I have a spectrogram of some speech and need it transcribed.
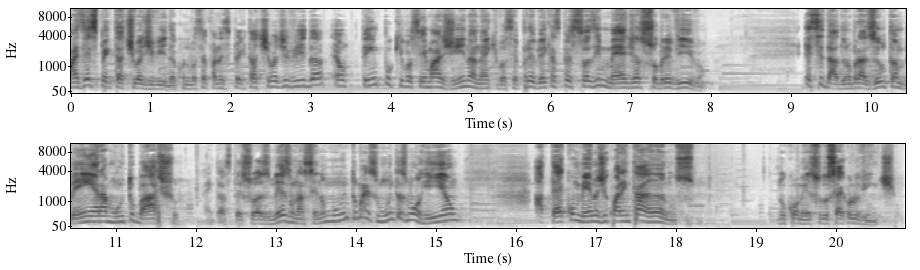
Mas e a expectativa de vida? Quando você fala em expectativa de vida, é o tempo que você imagina, né, que você prevê que as pessoas em média sobrevivam. Esse dado no Brasil também era muito baixo. Então as pessoas mesmo nascendo muito, mas muitas morriam até com menos de 40 anos no começo do século 20.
